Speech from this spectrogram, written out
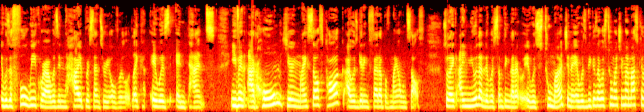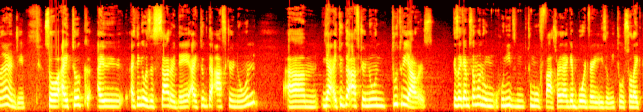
it was a full week where I was in hypersensory overload. Like it was intense. Even at home, hearing myself talk, I was getting fed up of my own self. So like I knew that there was something that it was too much, and it was because I was too much in my masculine energy. So I took I I think it was a Saturday. I took the afternoon. Um, yeah, I took the afternoon two three hours because like I'm someone who who needs to move fast, right? I get bored very easily too. So like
